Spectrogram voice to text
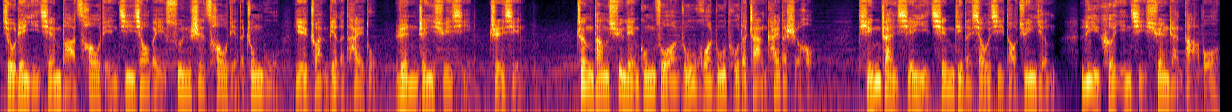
就连以前把操点讥笑为“孙氏操点”的中午，也转变了态度，认真学习执行。正当训练工作如火如荼地展开的时候，停战协议签订的消息到军营。立刻引起轩然大波。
